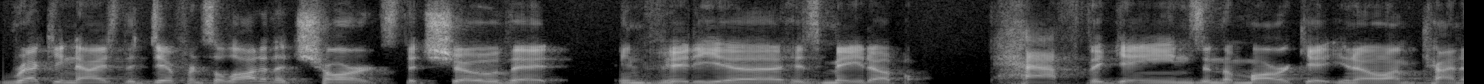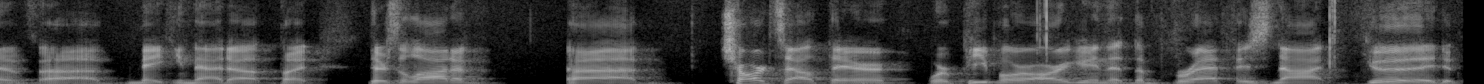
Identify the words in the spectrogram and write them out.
recognize the difference. A lot of the charts that show that NVIDIA has made up half the gains in the market, you know, I'm kind of uh, making that up, but there's a lot of uh, charts out there where people are arguing that the breadth is not good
